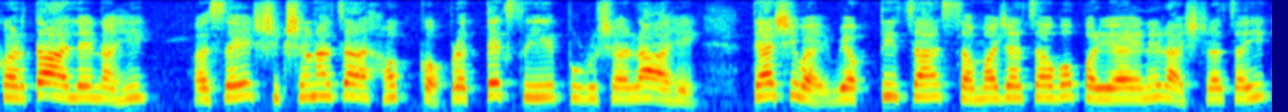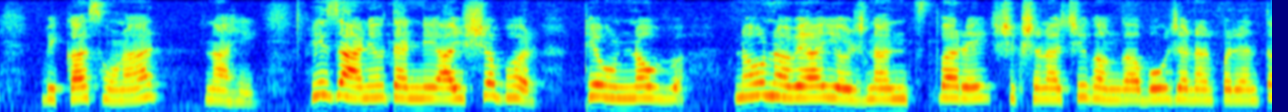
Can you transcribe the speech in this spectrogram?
करता आले नाही असे शिक्षणाचा हक्क प्रत्येक स्त्री पुरुषाला आहे. त्याशिवाय व्यक्तीचा समाजाचा व पर्यायाने राष्ट्राचाही विकास होणार नाही. ही जाणीव त्यांनी आयुष्यभर ठेवून नव नवनव्या योजनांद्वारे शिक्षणाची गंगा बहुजनांपर्यंत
